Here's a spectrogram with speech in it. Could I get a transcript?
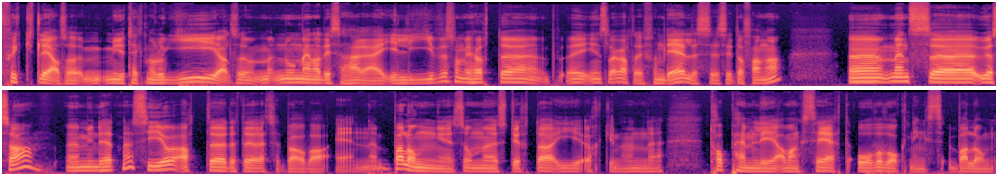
fryktelig Altså mye teknologi. altså Noen mener disse her er i live, som vi hørte i innslaget, at de fremdeles sitter fanga. Uh, mens uh, USA, myndighetene, sier jo at dette rett og slett bare var en ballong som styrta i ørkenen. En topphemmelig, avansert overvåkningsballong.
